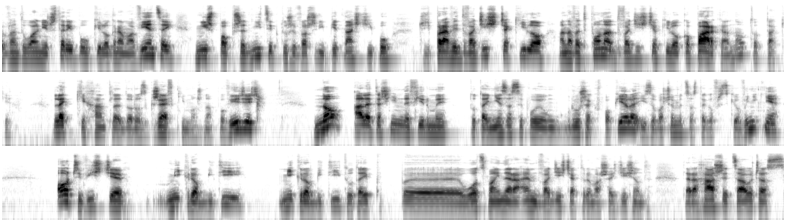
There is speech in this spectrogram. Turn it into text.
ewentualnie 4,5 kg więcej niż poprzednicy, którzy ważyli 15,5, czyli prawie 20 kg, a nawet ponad 20 kg koparka. No to takie lekkie handle do rozgrzewki, można powiedzieć. No, ale też inne firmy tutaj nie zasypują gruszek w popiele i zobaczymy, co z tego wszystkiego wyniknie. Oczywiście MicroBT MicroBT, tutaj Wattsminera M20, który ma 60 terahaszy, cały czas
